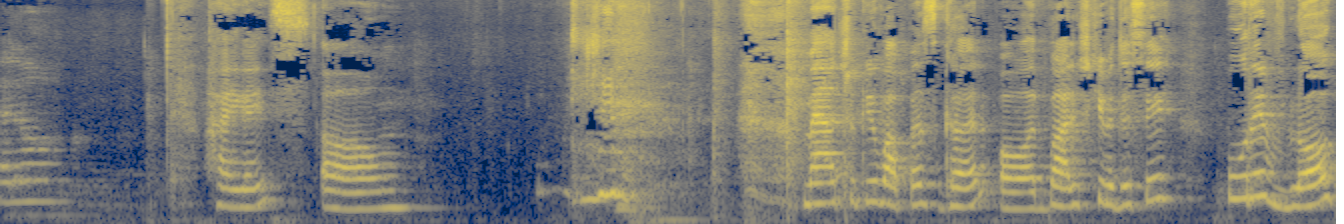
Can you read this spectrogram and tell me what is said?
हेलो हाय गाइस मैं आ चुकी हूँ वापस घर और बारिश की वजह से पूरे व्लॉग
